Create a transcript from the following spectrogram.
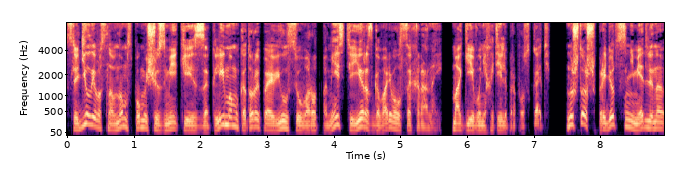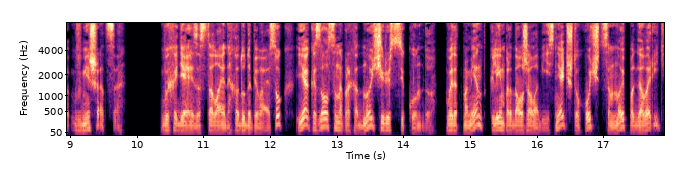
Следил я в основном с помощью змейки с Климом, который появился у ворот поместья и разговаривал с охраной. Маги его не хотели пропускать. Ну что ж, придется немедленно вмешаться. Выходя из-за стола и на ходу допивая сок, я оказался на проходной через секунду. В этот момент Клим продолжал объяснять, что хочет со мной поговорить.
